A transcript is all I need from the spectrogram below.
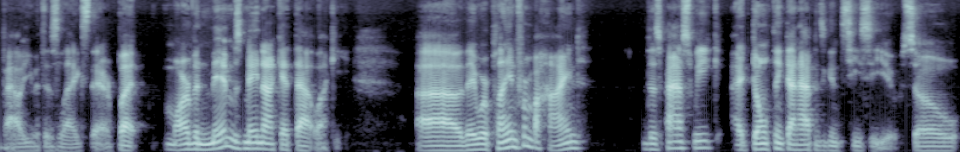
value with his legs there. But Marvin Mims may not get that lucky. Uh, they were playing from behind this past week. I don't think that happens against TCU. So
